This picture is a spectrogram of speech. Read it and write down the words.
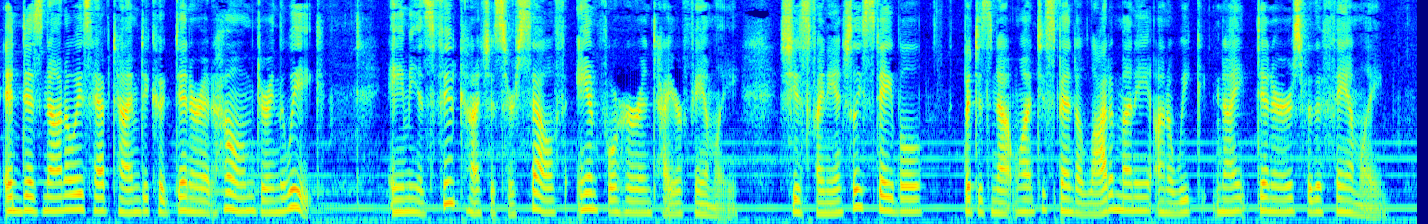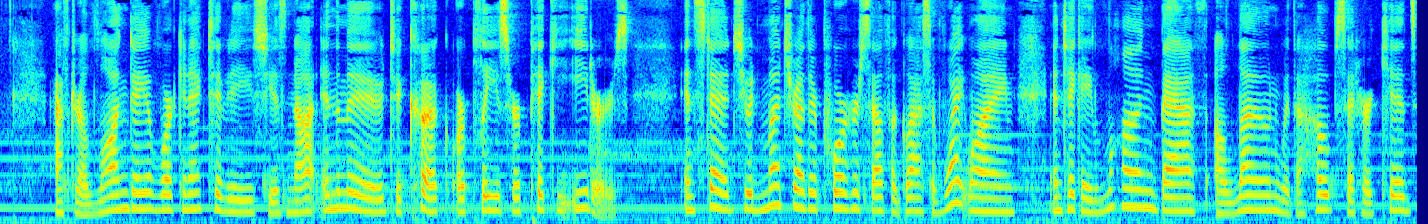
and does not always have time to cook dinner at home during the week. Amy is food conscious herself and for her entire family. She is financially stable, but does not want to spend a lot of money on a weeknight dinners for the family. After a long day of work and activities, she is not in the mood to cook or please her picky eaters. Instead, she would much rather pour herself a glass of white wine and take a long bath alone with the hopes that her kids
